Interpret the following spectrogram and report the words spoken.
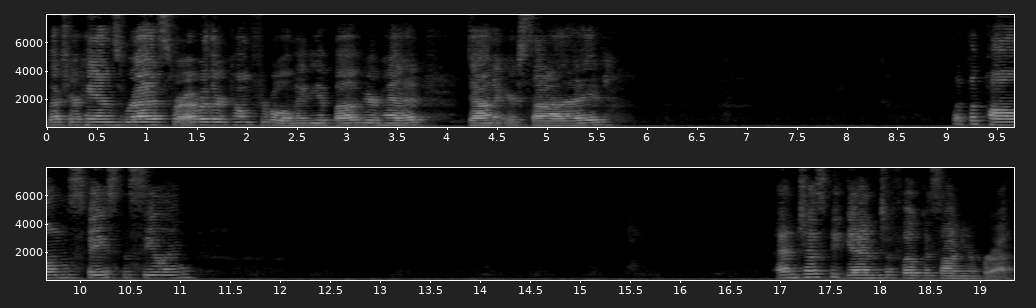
Let your hands rest wherever they're comfortable, maybe above your head, down at your side. Let the palms face the ceiling. And just begin to focus on your breath.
